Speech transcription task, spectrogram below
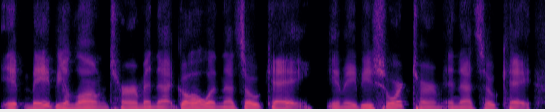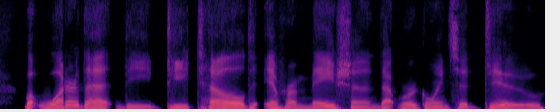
it may be long term in that goal, and that's okay. It may be short term, and that's okay but what are the the detailed information that we're going to do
